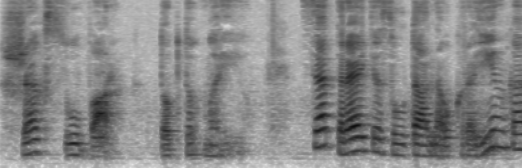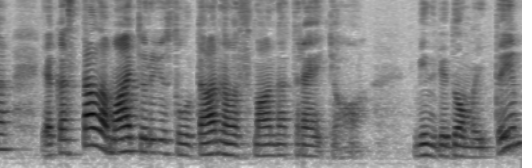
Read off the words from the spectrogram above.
Шехсувар, тобто Марію. Це третя султана Українка, яка стала матір'ю султана Османа III. Він відомий тим,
